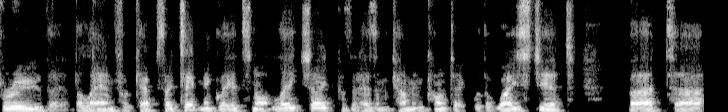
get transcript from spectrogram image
through the, the landfill cap. So technically it's not leachate because it hasn't come in contact with the waste yet, but uh,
